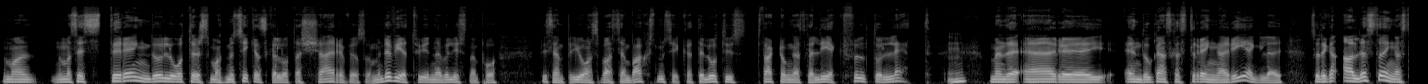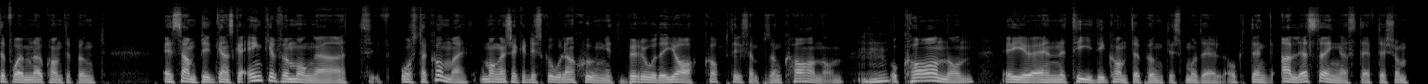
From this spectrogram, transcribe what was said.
När man, när man säger sträng, då låter det som att musiken ska låta kärv och så. Men det vet vi när vi lyssnar på till exempel Johann Sebastian Bachs musik, att det låter ju tvärtom ganska lekfullt och lätt. Mm. Men det är eh, ändå ganska stränga regler. Så den allra strängaste formen av kontrapunkt är samtidigt ganska enkel för många att åstadkomma. Många har säkert i skolan sjungit Broder Jakob till exempel som kanon. Mm. Och kanon är ju en tidig kontrapunktisk modell och den allra strängaste eftersom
